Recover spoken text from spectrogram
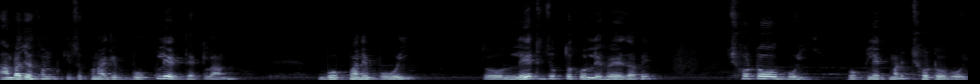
আমরা যখন কিছুক্ষণ আগে বুকলেট দেখলাম বুক মানে বই তো লেট যুক্ত করলে হয়ে যাবে ছোট বই বুকলেট মানে ছোট বই।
